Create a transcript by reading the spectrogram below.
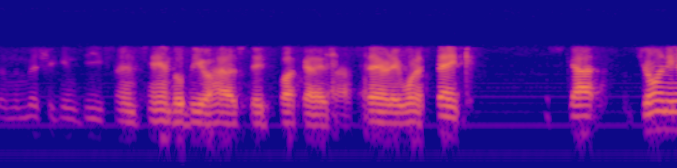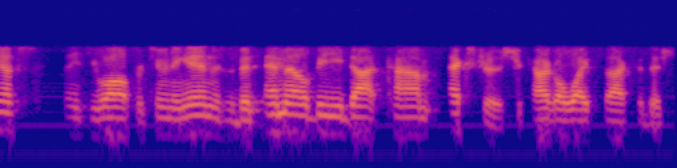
than the Michigan defense handled the Ohio State Buckeyes on Saturday. I want to thank Scott for joining us. Thank you all for tuning in. This has been MLB.com Extras, Chicago White Sox edition.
